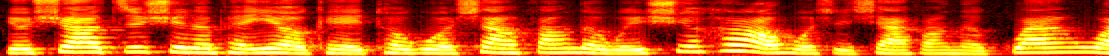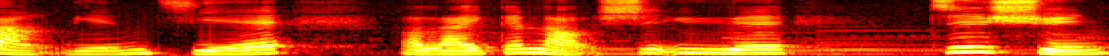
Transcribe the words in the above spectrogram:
有需要咨询的朋友可以透过上方的微讯号或是下方的官网连接，呃，来跟老师预约咨询。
